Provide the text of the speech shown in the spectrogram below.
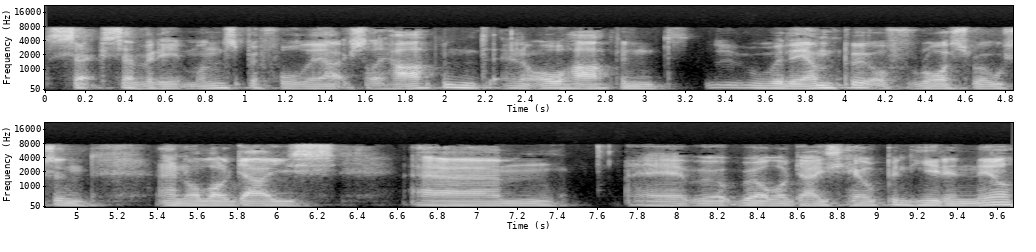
six, seven, eight months before they actually happened, and it all happened with the input of Ross Wilson and other guys. Um, uh, with, other guys helping here and there.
